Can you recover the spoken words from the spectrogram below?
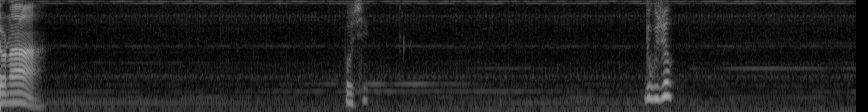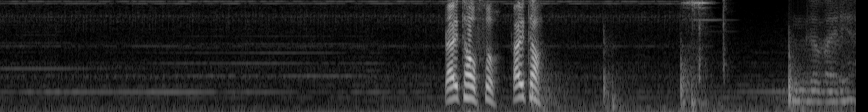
일어나. 뭐지? 누구죠? 라이터 없어. 라이터. Говорят,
